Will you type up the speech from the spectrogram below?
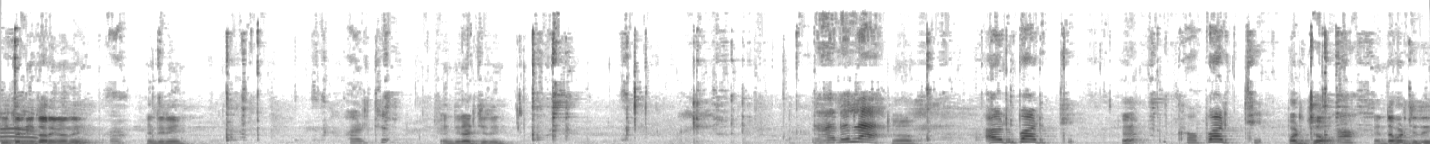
ടീച്ചർ ചീത്ത അറിയുന്നു എന്തിന്? എന്തിനാ അടിച്ചത്? പഠിച്ച്. എന്താ പഠിച്ചത്?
